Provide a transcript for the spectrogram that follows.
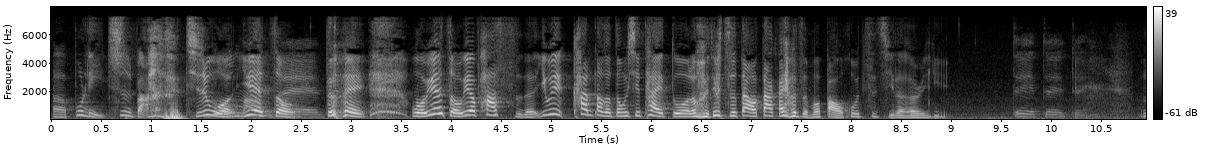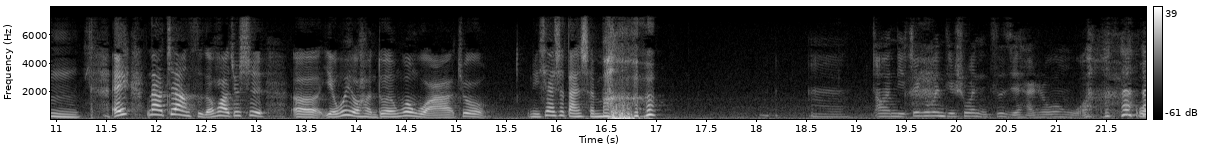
呃不理智吧？其实我越走，对我越走越怕死的，因为看到的东西太多了，我就知道大概要怎么保护自己了而已。对对对，嗯，哎，那这样子的话，就是呃，也会有很多人问我啊，就你现在是单身吗？嗯，哦，你这个问题是问你自己还是问我？我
